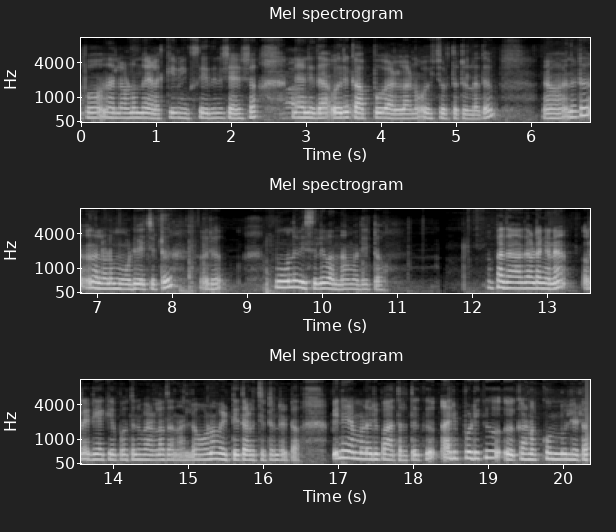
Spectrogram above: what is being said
അപ്പോൾ നല്ലോണം ഒന്ന് ഇളക്കി മിക്സ് ചെയ്തതിന് ശേഷം ഞാനിതാ ഒരു കപ്പ് വെള്ളമാണ് ഒഴിച്ചു കൊടുത്തിട്ടുള്ളത്. എന്നിട്ട് നല്ലോണം മൂടി വെച്ചിട്ട് ഒരു മൂന്ന് വിസിൽ വന്നാൽ മതി കേട്ടോ. അപ്പോൾ അത് അതവിടെ ഇങ്ങനെ റെഡിയാക്കിയപ്പോഴത്തേന് വെള്ളം അത് നല്ലോണം വെട്ടി തിളച്ചിട്ടുണ്ട് കേട്ടോ. പിന്നെ നമ്മളൊരു പാത്രത്തേക്ക് അരിപ്പൊടിക്ക് കണക്കൊന്നുമില്ല കേട്ടോ.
